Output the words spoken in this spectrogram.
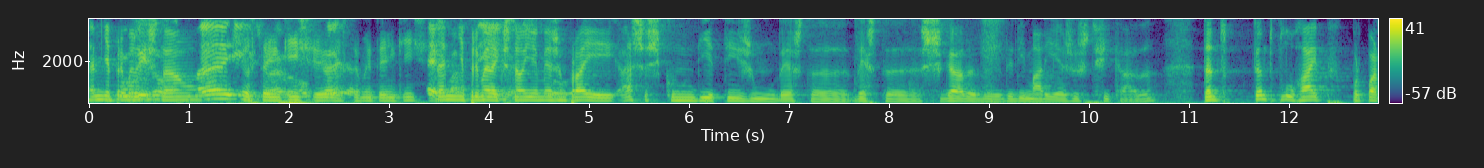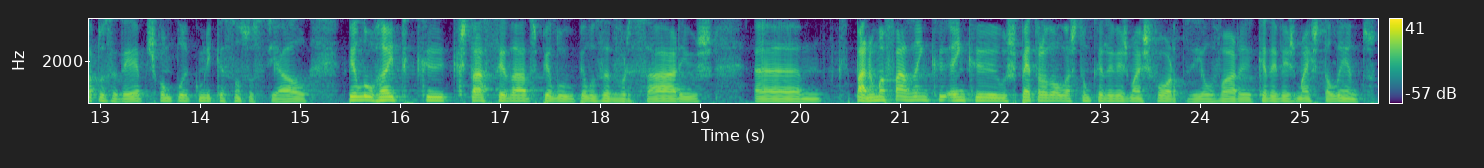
a minha primeira questão eles têm que encher, eles também têm que encher. É, a minha primeira sim, questão ia mesmo para aí, achas que o mediatismo desta, desta chegada de, de Di Maria é justificada? Tanto tanto pelo hype por parte dos adeptos, como pela comunicação social, pelo hate que, que está a ser dado pelo, pelos adversários. Um, Pá, numa fase em que, em que os petrodólares estão cada vez mais fortes e a levar cada vez mais talento,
